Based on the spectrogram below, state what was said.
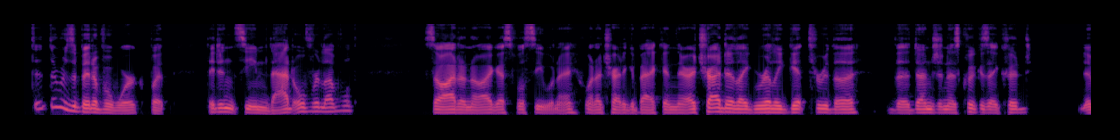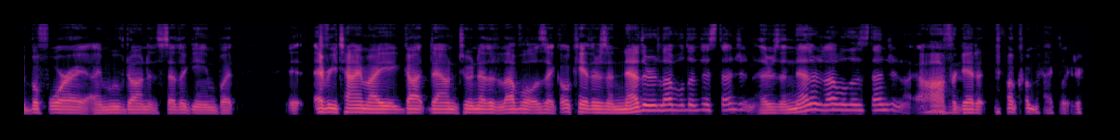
th- there was a bit of a work, but they didn't seem that over leveled. So I don't know. I guess we'll see when I when I try to get back in there. I tried to like really get through the the dungeon as quick as I could uh, before I, I moved on to this other game. But every time I got down to another level, I was like, okay, there's another level to this dungeon. There's another level to this dungeon. Like, oh, forget it. I'll come back later.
